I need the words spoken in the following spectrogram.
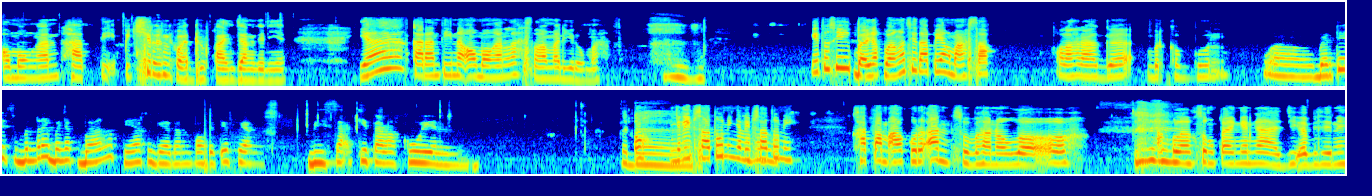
omongan, hati, pikiran. Waduh, panjang jadinya. Ya, karantina omongan lah selama di rumah. Itu sih banyak banget sih tapi yang masak, olahraga, berkebun. Wow, berarti sebenarnya banyak banget ya kegiatan positif yang bisa kita lakuin. Oh, nyelip satu nih, nyelip satu nih. Khatam Al-Quran, subhanallah. Aku langsung pengen ngaji abis ini.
